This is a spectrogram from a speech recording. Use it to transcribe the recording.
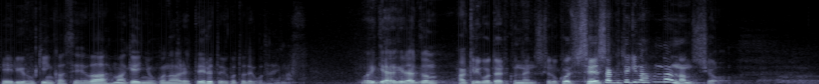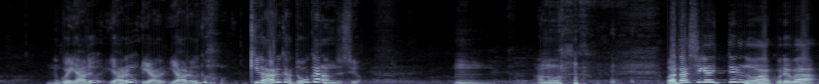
えー留保金課税は、まあ、現に行われているということでございます。小池晃君。はっきり答えてくれないんですけど、これ政策的な判断なんですよ。これやる、やる、やる、やる気があるかどうかなんですよ。うん。あの、私が言ってるのは、これは、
